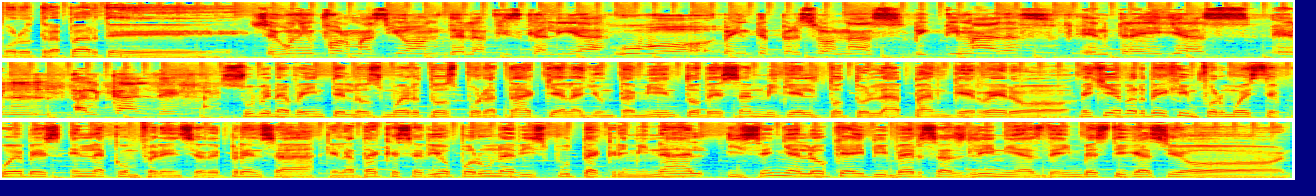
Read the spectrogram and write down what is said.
Por otra parte, Según información de la Fiscalía, hubo 20 personas victimadas, entre ellas el alcalde. suben a 20 los muertos por ataque al ayuntamiento de San Miguel Totolapan Guerrero. Mejía Bardeja informó este jueves en la conferencia de prensa que el ataque se dio por una disputa criminal y señaló que hay diversas líneas de investigación.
